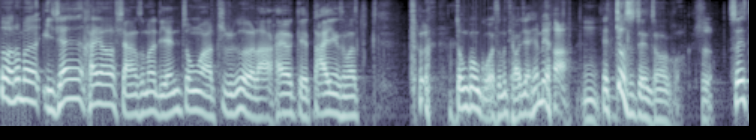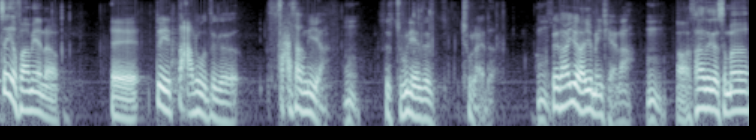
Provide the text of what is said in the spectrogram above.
是吧？那么以前还要想什么联中啊、治恶啦，还要给答应什么 中共国什么条件？现在没有啊？嗯，就是真中国国。是，所以这个方面呢，呃，对大陆这个杀伤力啊，嗯，是逐年的出来的，嗯，所以他越来越没钱了，嗯，啊，他这个什么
